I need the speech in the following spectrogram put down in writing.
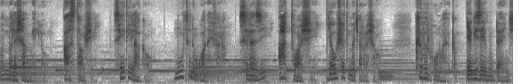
መመለሻም የለውም። አስታውሺ፣ ሴት የላከው ሞትን እንኳን አይፈራም። ስለዚህ አትዋሺ። የውሸት መጨረሻው ክብር ሆኖ አያውቅም። የጊዜ ጉዳይ እንጂ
